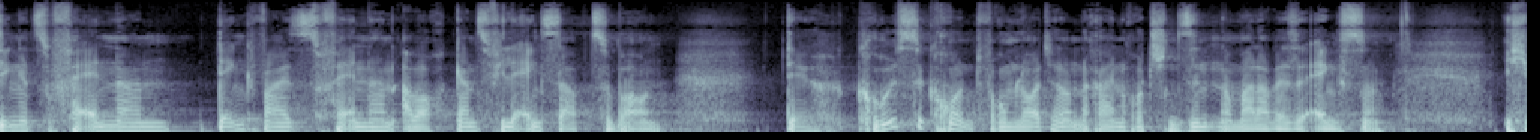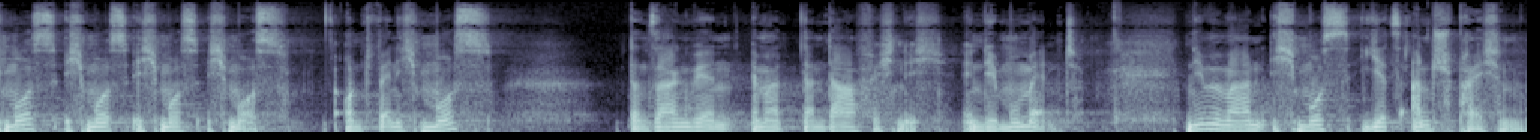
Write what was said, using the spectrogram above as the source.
Dinge zu verändern, Denkweise zu verändern, aber auch ganz viele Ängste abzubauen. Der größte Grund, warum Leute dann reinrutschen, sind normalerweise Ängste. Ich muss, ich muss, ich muss, ich muss. Und wenn ich muss, dann sagen wir immer, dann darf ich nicht in dem Moment. Nehmen wir mal an, ich muss jetzt ansprechen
